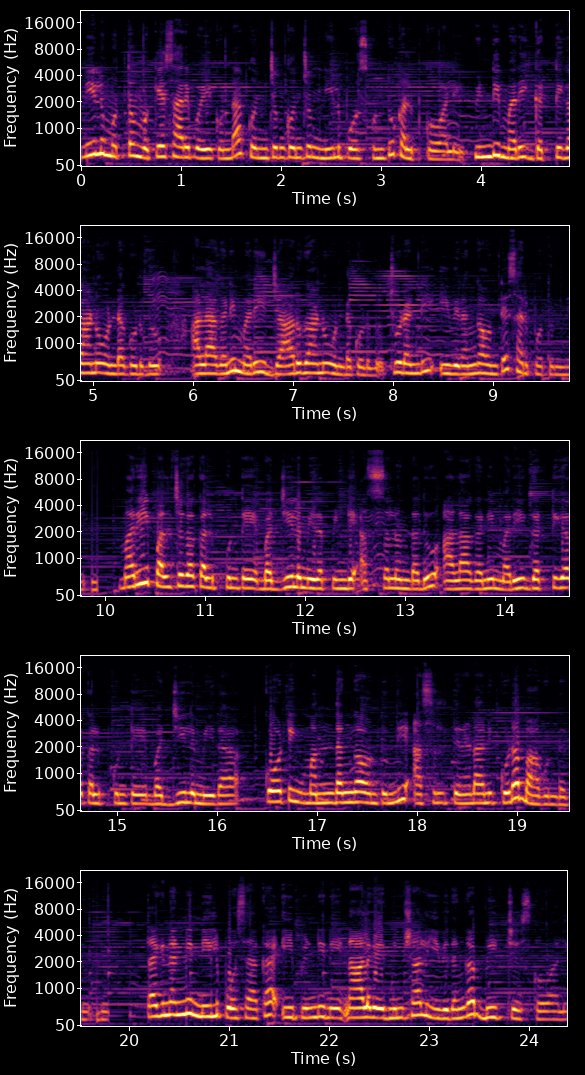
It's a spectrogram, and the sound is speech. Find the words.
నీళ్ళు మొత్తం ఒకేసారి పోయకుండా కొంచెం కొంచెం నీళ్ళు పోసుకుంటూ కలుపుకోవాలి. పిండి మరీ గట్టిగాను ఉండకూడదు. అలాగని మరీ జారుగాను ఉండకూడదు. చూడండి ఈ విధంగా ఉంటే సరిపోతుంది. మరీ పలుచగా కలుపుకుంటే బజ్జీల మీద పిండి అస్సలు ఉండదు అలాగని మరీ గట్టిగా కలుపుకుంటే బజ్జీల మీద కోటింగ్ మందంగా ఉంటుంది. అసలు తినడానికి కూడా బాగుండదు. తగినన్ని నీళ్ళు పోసాక ఈ పిండిని నాలుగైదు నిమిషాలు ఈ విధంగా బీట్ చేసుకోవాలి.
